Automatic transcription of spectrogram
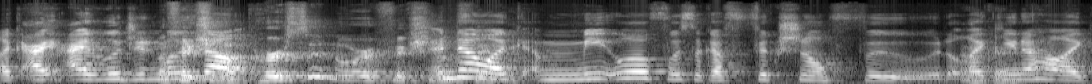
like I, I legitimately thought. a fictional thought. person or a fictional no, thing? like meatloaf was like a fictional food. Like Okay. you know how like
